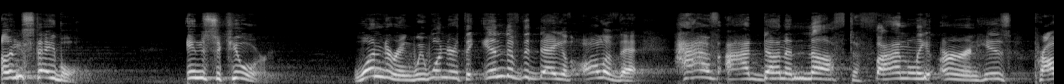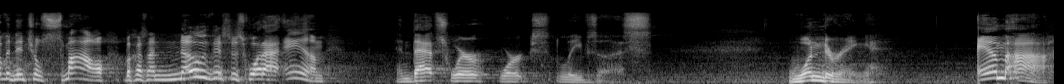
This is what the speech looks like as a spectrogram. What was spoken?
unstable, insecure, wondering. We wonder at the end of the day of all of that, have I done enough to finally earn His providential smile because I know this is what I am? And that's where works leaves us. Wondering, am I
